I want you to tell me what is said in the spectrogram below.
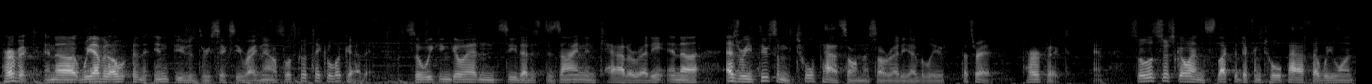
Perfect. And uh, we have it open in Fusion 360 right now. So let's go take a look at it. So we can go ahead and see that it's designed in CAD already. And uh, Ezra, you threw some tool paths on this already, I believe. That's right. Perfect. So let's just go ahead and select the different tool paths that we want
